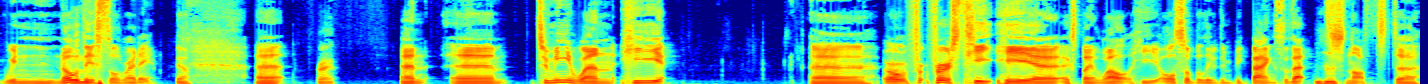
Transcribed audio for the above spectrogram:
we know this already. Yeah. Uh, Right. and um, to me, when he uh, or f- first he he uh, explained. Well, he also believed in Big Bang, so that's Mm-hmm. not the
